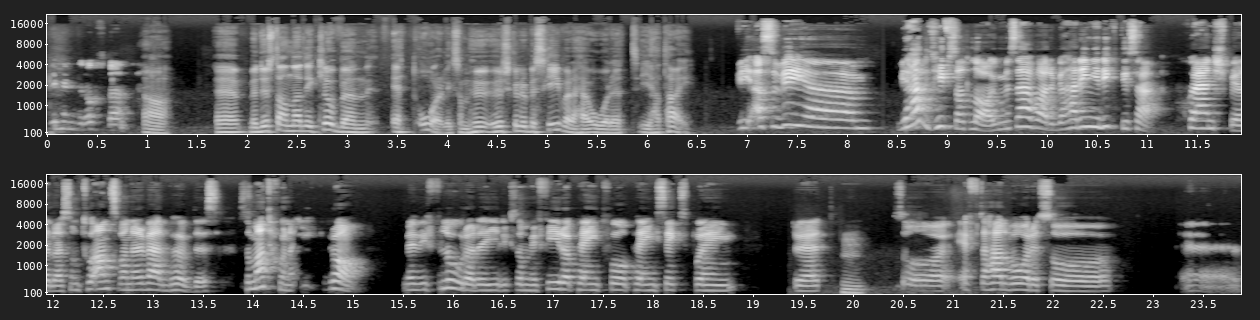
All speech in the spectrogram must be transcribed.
det händer ofta. Ja. Eh, men du stannade i klubben ett år. Liksom. Hur, hur skulle du beskriva det här året i Hatay? Vi, alltså vi, uh, vi hade ett hyfsat lag, men så här var det. Vi hade ingen riktig så här stjärnspelare som tog ansvar när det väl behövdes. Så matcherna gick bra. Men vi förlorade liksom med 4 poäng, 2 poäng, 6 poäng. Du vet. Mm. Så efter halva året så eh,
